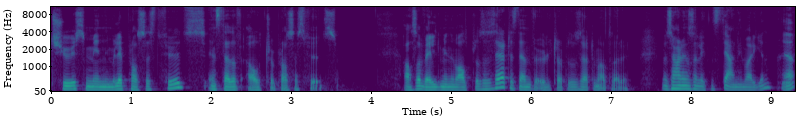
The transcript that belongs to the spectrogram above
Choose minimally processed foods instead of ultra-processed foods. Altså velg minimalt prosessert istedenfor ultraprosesserte matvarer. Men så har de en sånn liten stjerne i margen, Ja.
